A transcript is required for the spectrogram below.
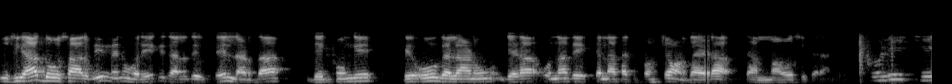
ਤੁਸੀਂ ਆਹ 2 ਸਾਲ ਵੀ ਮੈਨੂੰ ਹਰੇਕ ਗੱਲ ਦੇ ਉੱਤੇ ਲੜਦਾ ਦੇਖੋਗੇ ਤੇ ਉਹ ਗੱਲਾਂ ਨੂੰ ਜਿਹੜਾ ਉਹਨਾਂ ਦੇ ਕੰਨਾਂ ਤੱਕ ਪਹੁੰਚਾਉਣ ਦਾ ਜਿਹੜਾ ਕੰਮ ਆ ਉਹ ਅਸੀਂ ਕਰਾਂਗੇ। ਥੋੜੀ 6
